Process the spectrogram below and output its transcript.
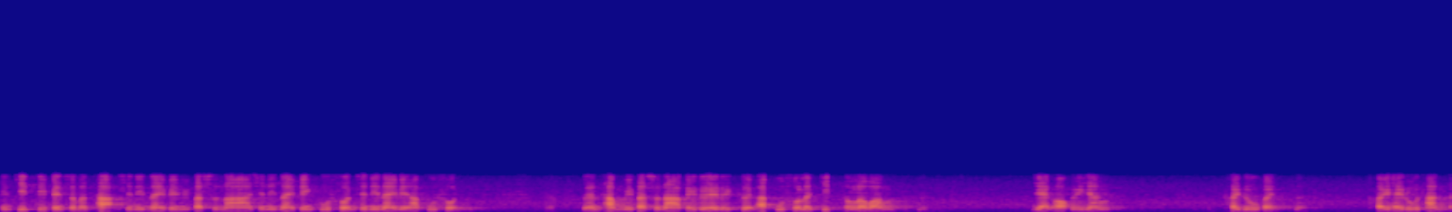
เป็นจิตที่เป็นสมถะ ชนิดไหนเป็นวิปัสนา ชนิดไหนเป็นกุศล ชนิดไหนเป็นอกุศลเพราะฉะนั้นทำวิปัสนาไปเรื่อยเลยเกิดอกุศลจิตต้องระวัง แยกออกหรือยังคอยดูไปนะคอยให้รู้ทันไป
